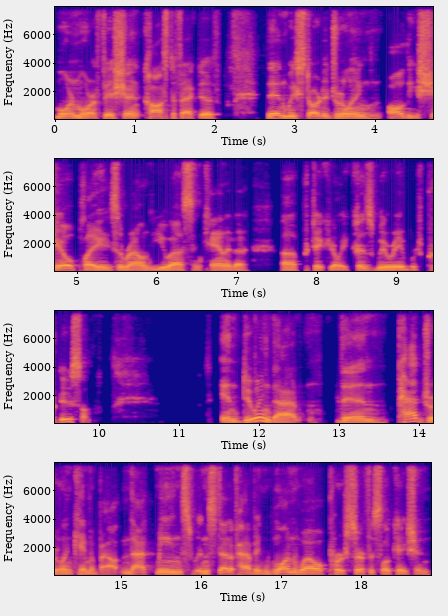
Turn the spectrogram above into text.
more and more efficient, cost effective. Then we started drilling all these shale plays around the US and Canada, uh, particularly because we were able to produce them. In doing that, then pad drilling came about. And that means instead of having one well per surface location,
